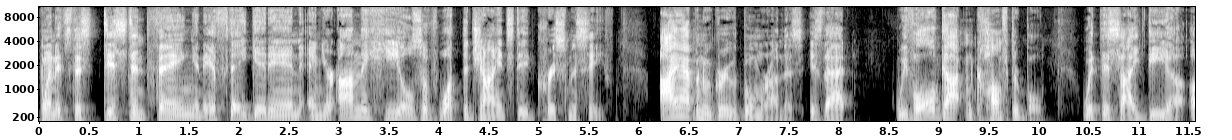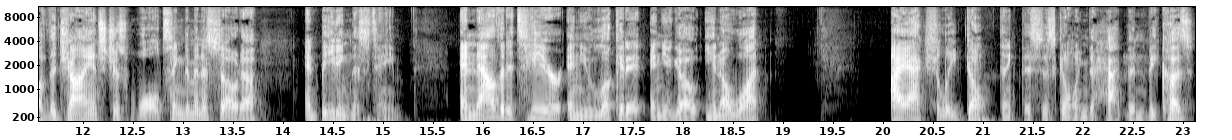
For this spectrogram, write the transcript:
when it's this distant thing, and if they get in, and you're on the heels of what the Giants did Christmas Eve. I happen to agree with Boomer on this. Is that we've all gotten comfortable with this idea of the Giants just waltzing to Minnesota and beating this team. And now that it's here and you look at it and you go, you know what? I actually don't think this is going to happen because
